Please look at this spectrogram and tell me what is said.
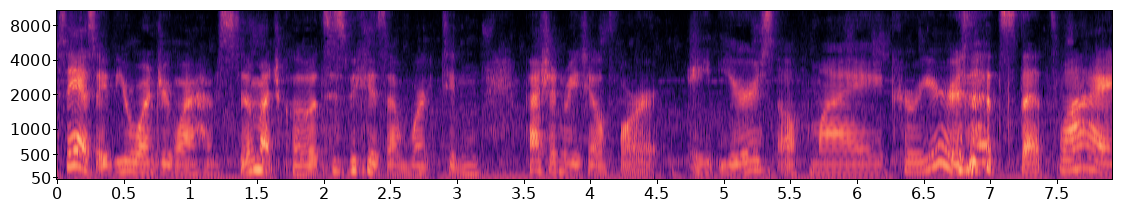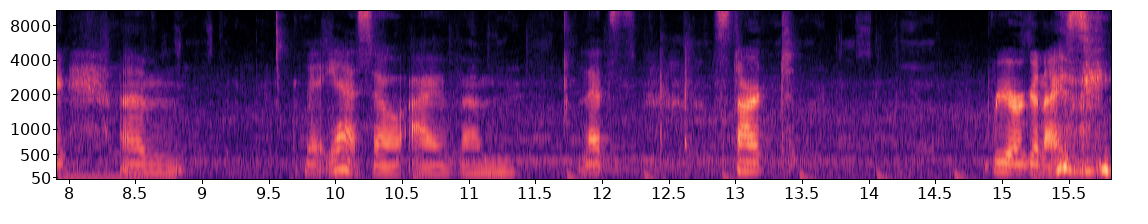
so yeah so if you're wondering why I have so much clothes it's because I've worked in fashion retail for eight years of my career. That's that's why. Um, but yeah so I've let's start reorganizing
